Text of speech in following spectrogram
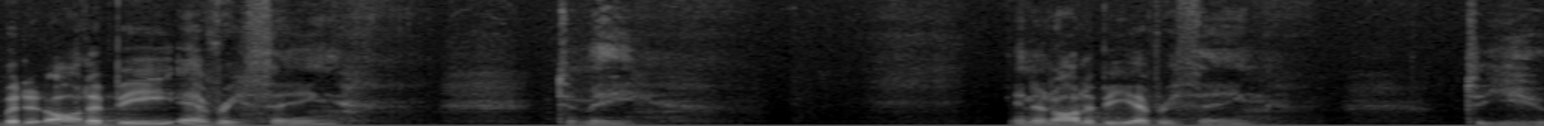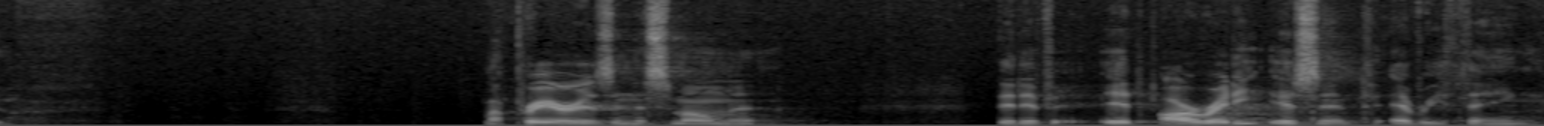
but it ought to be everything to me. And it ought to be everything to you. My prayer is in this moment that if it already isn't everything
